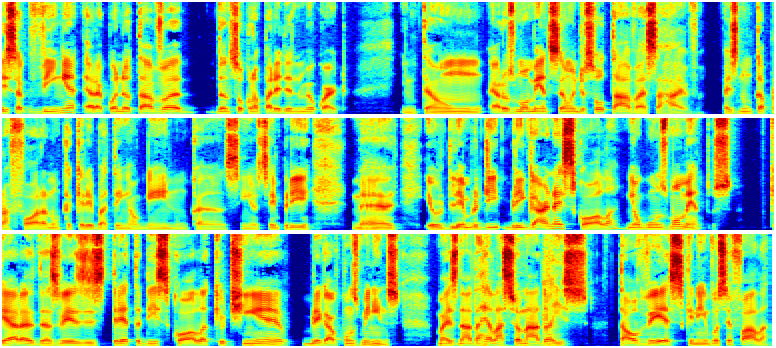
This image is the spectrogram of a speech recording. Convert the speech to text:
isso vinha, era quando eu tava dando soco na parede no meu quarto. Então, eram os momentos onde eu soltava essa raiva. Mas nunca para fora, nunca querer bater em alguém, nunca assim. Eu sempre, né? Eu lembro de brigar na escola em alguns momentos. Que era, às vezes, treta de escola que eu tinha, brigava com os meninos. Mas nada relacionado a isso. Talvez, que nem você fala,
